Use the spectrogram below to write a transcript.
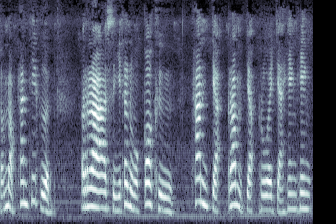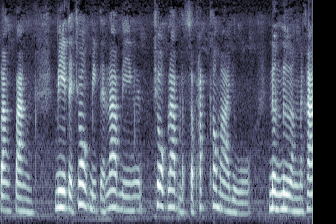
สำหรับท่านที่เกิด ราศีธนูก็คือ ท่านจะร่ำจะรวยจะเฮงเฮงปังปังมีแต่โชคมีแต่ลาบมีโชคลาบสะพัดเข้ามาอยู่เนืองเนืองนะคะ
